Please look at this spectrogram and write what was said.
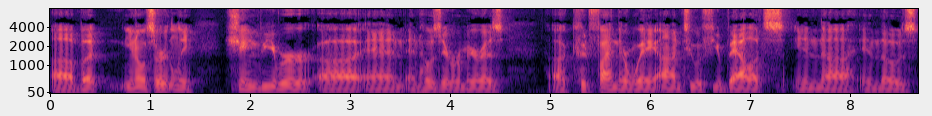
Uh, but you know certainly Shane Bieber uh, and and Jose Ramirez uh, could find their way onto a few ballots in uh, in those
